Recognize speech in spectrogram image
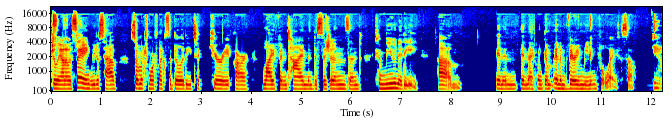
Juliana was saying, we just have so much more flexibility to curate our life and time and decisions and community um, in, in, in I think in a very meaningful way. So yeah,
